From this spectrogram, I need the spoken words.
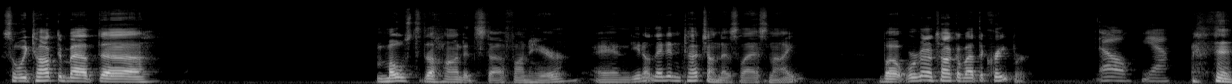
So we talked about uh, most of the haunted stuff on here, and you know they didn't touch on this last night, but we're going to talk about the creeper. Oh, yeah.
